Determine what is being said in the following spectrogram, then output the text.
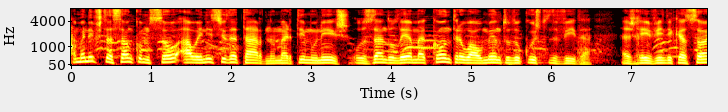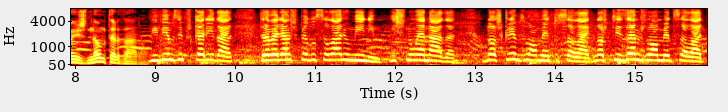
A manifestação começou ao início da tarde no Martim Muniz, usando o lema contra o aumento do custo de vida. As reivindicações não tardaram. Vivemos em precariedade, trabalhamos pelo salário mínimo, isto não é nada. Nós queremos um aumento do salário, nós precisamos do aumento do salário.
